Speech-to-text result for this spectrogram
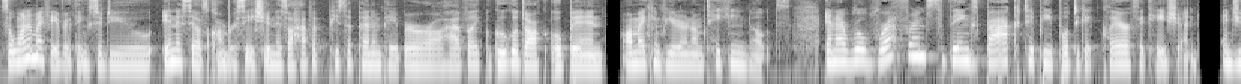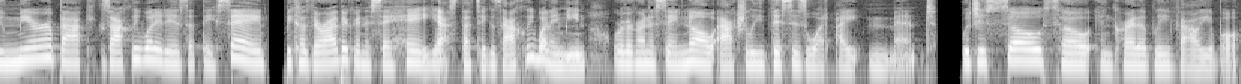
So, one of my favorite things to do in a sales conversation is I'll have a piece of pen and paper or I'll have like a Google Doc open on my computer and I'm taking notes. And I will reference things back to people to get clarification. And you mirror back exactly what it is that they say because they're either going to say, hey, yes, that's exactly what I mean, or they're going to say, no, actually, this is what I meant which is so, so incredibly valuable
